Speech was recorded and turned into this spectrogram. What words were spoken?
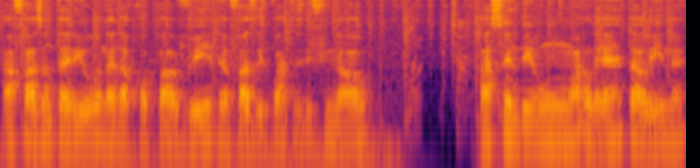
a fase anterior né, da Copa Verde, a fase de quartas de final, acendeu um alerta ali, né?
